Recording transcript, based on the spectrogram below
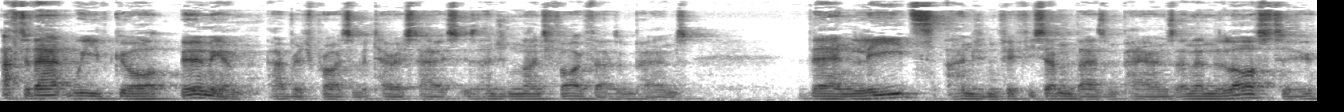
After that, we've got Birmingham, average price of a terraced house is £195,000. Then Leeds, £157,000. And then the last two,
